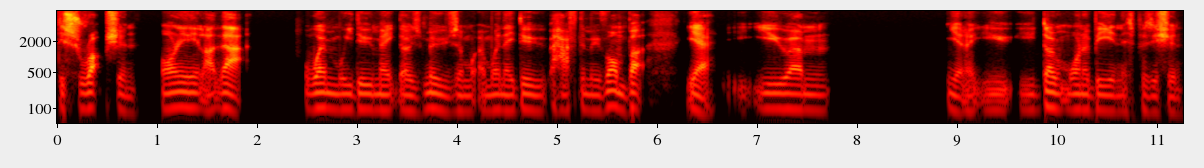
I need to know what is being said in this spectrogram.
disruption or anything like that when we do make those moves and, and when they do have to move on. But yeah, you um you know, you you don't want to be in this position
